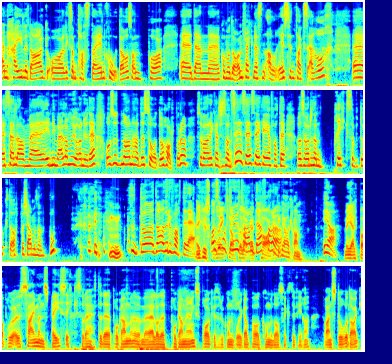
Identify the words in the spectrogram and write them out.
en hel dag og liksom tasta inn koder og sånn på eh, den kommandoren. Fikk nesten aldri syntaks error, eh, selv om eh, innimellom gjorde han jo det. Og så når han hadde sittet og holdt på, da, så var det kanskje sånn Se, se, se hva jeg har fått til. Og så var det sånn prikk som dukket opp på skjermen sånn boop. så da, da hadde du fått til det. Jeg husker Og så jeg måtte du jo klarte å lage et kagediagram Ja. med hjelp av Simons Basic, så det heter det programmet, eller det programmeringsspråket som du kunne bruke på Commodore 64. Det var en stor dag.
